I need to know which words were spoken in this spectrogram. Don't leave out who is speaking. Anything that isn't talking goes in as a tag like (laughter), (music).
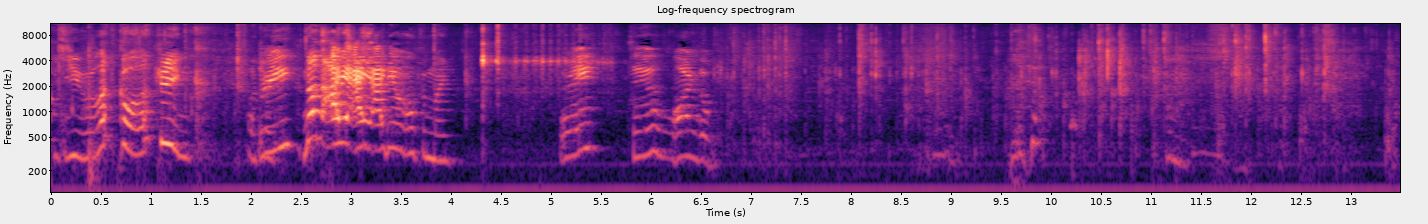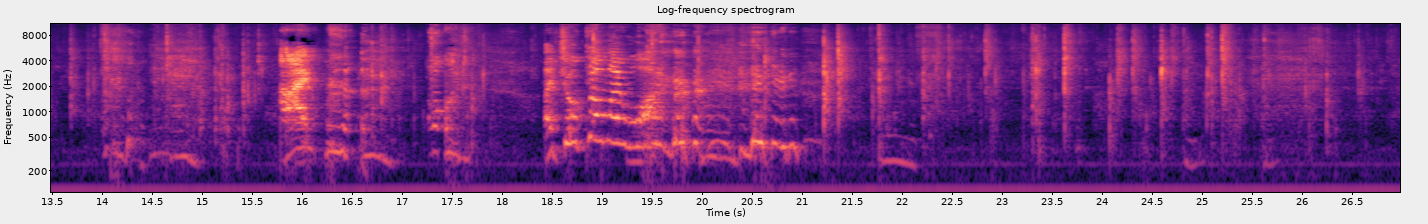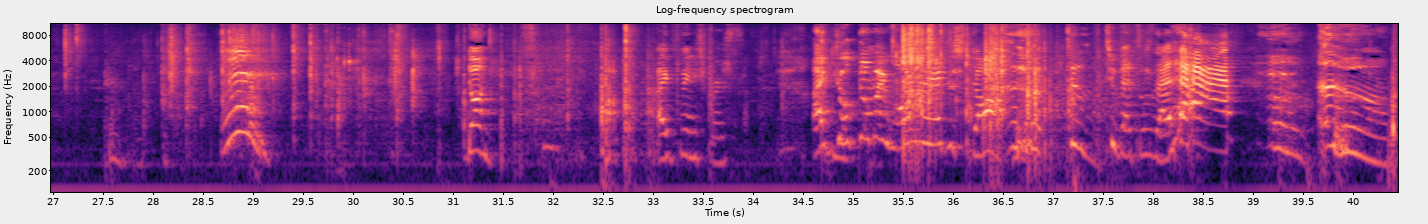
Speaker 1: Fuck you. Let's go. Let's drink.
Speaker 2: Three,
Speaker 1: No, no, I, I, I didn't open mine.
Speaker 2: three, two, one, go. I oh, (coughs) I choked on my water. (laughs)
Speaker 1: Done. I finished first.
Speaker 2: I choked on my water and I had to stop. (laughs)
Speaker 1: two, two pencils. (laughs)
